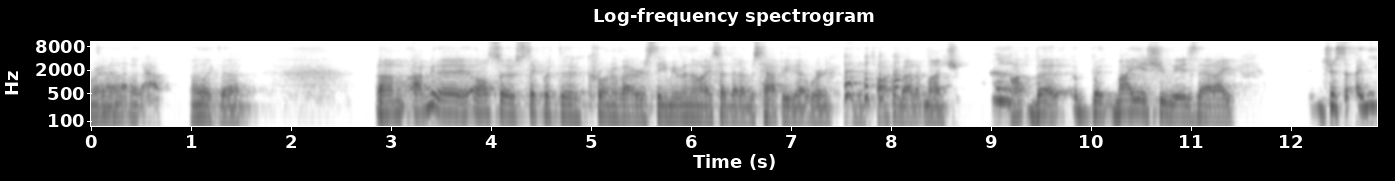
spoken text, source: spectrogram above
That's right, my I, I- out. I like that. Um, I'm going to also stick with the coronavirus theme, even though I said that I was happy that we're going to talk about it much. Uh, but but my issue is that I just I,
